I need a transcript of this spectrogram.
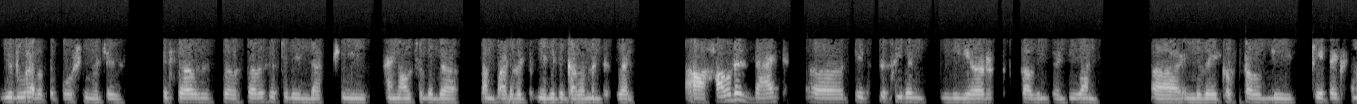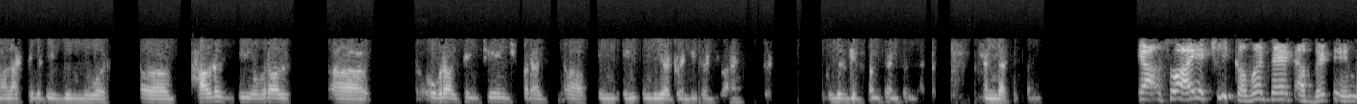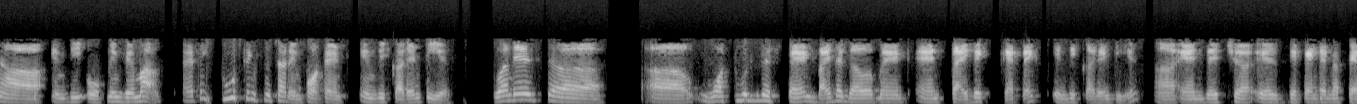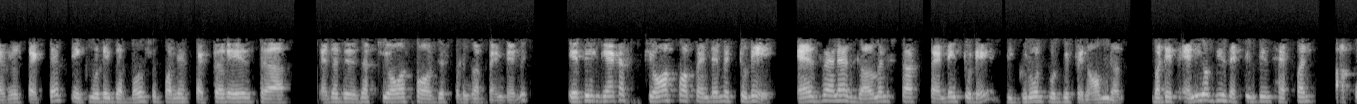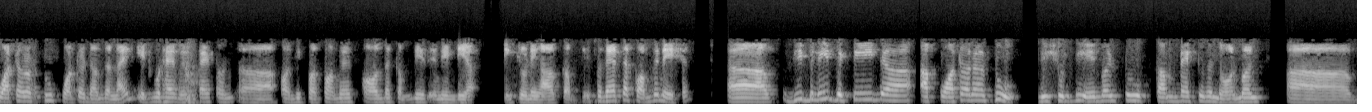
you do have a proportion which is it serves services to the industry and also to the some part of it maybe the government as well. How does that take precedence in the year 2021 uh, in the wake of probably capex and all activities being lower? Uh, how does the overall uh, overall thing change for us uh, in, the year 2021? Could just give some sense on that. That's it. Yeah, so I actually covered that a bit in uh, in the opening remarks. I think two things which are important in the current year. One is uh, uh, what would be spent by the government and private capex in the current year, uh, and which uh, is dependent on several factors, including the most important factor is uh, whether there is a cure for this particular pandemic. If we get a cure for pandemic today, as well as government starts spending today, the growth would be phenomenal. But if any of these activities happen a quarter or two quarter down the line, it would have impact on uh, on the performance of all the companies in India, including our company. So that's a combination. Uh, we believe between uh, a quarter or two, we should be able to come back to the normal uh,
